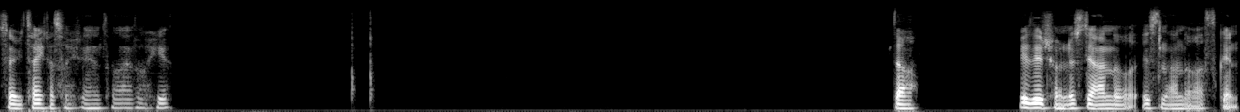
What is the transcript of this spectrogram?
So, wie zeige ich das euch denn jetzt einfach hier? Da. Ihr seht schon, ist der andere, ist ein anderer Skin.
